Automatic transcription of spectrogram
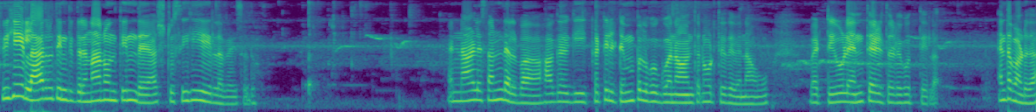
ಸಿಹಿ ಇಲ್ಲ, ಆದರೂ ತಿಂತಿದ್ರೆ ನಾನೊಂದು ತಿಂದೆ, ಅಷ್ಟು ಸಿಹಿಯೇ ಇಲ್ಲ ಗೈಸ್ ಅದು. ನಾಳೆ ಸಂಡೆ ಅಲ್ವಾ? ಹಾಗಾಗಿ ಕಟೀಲ್ ಟೆಂಪಲ್ಗೆ ಹೋಗುವನಾ ಅಂತ ನೋಡ್ತಿದ್ದೇವೆ ನಾವು. ಬಟ್ ಇವಳು ಎಂತ ಹೇಳ್ತಾಳೆ ಗೊತ್ತಿಲ್ಲ. ಎಂತ ಮಾಡೋದಾ?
